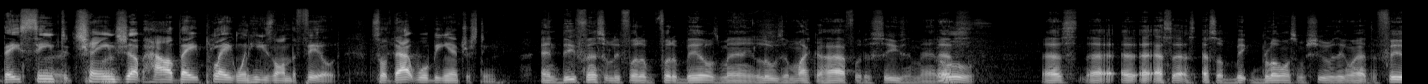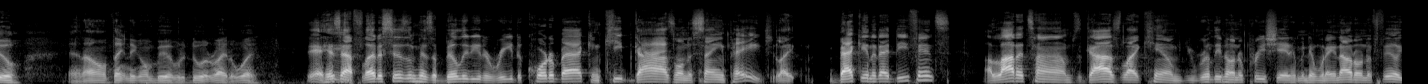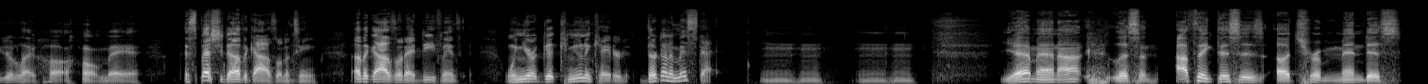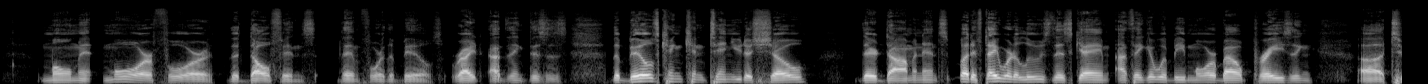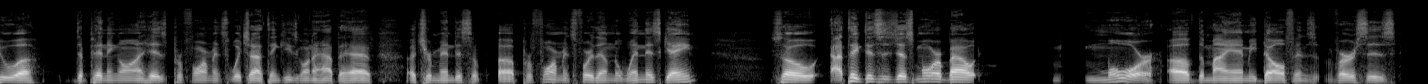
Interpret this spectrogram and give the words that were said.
they seem to change up how they play when he's on the field. So that will be interesting. And defensively for the for the Bills, man, losing Micah Hyde for the season, man. That's Ooh. that's that, that's, that's that's a big blow on some shoes they're gonna have to fill, and I don't think they're gonna be able to do it right away. Yeah, his athleticism, his ability to read the quarterback and keep guys on the same page. Like back into that defense, a lot of times guys like him, you really don't appreciate him. And then when they're not on the field, you're like, oh, oh man. Especially the other guys on the team. Other guys on that defense, when you're a good communicator, they're gonna miss that. Mm-hmm. Mm-hmm. Yeah, man. I listen, I think this is a tremendous moment more for the Dolphins than for the Bills, right? I think this is the Bills can continue to show their dominance, but if they were to lose this game, I think it would be more about praising uh, Tua, depending on his performance, which I think he's going to have to have a tremendous uh, performance for them to win this game. So I think this is just more about more of the Miami Dolphins versus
